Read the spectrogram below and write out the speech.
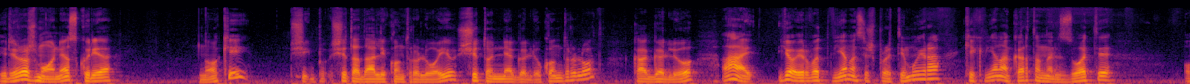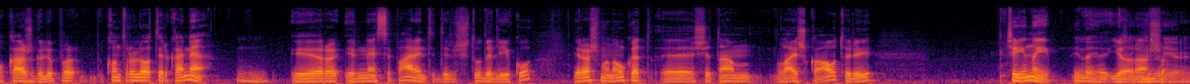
Ir yra žmonės, kurie, nu okei, okay, šitą dalį kontroliuoju, šito negaliu kontroliuoti, ką galiu. Ai, jo, ir vat vienas iš pratimų yra kiekvieną kartą analizuoti, o ką aš galiu kontroliuoti ir ką ne. Mhm. Ir, ir nesiparinti dėl šitų dalykų. Ir aš manau, kad e, šitam laiško autoriui, čia jinai, Jinai, e, jo čia rašo, jinai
